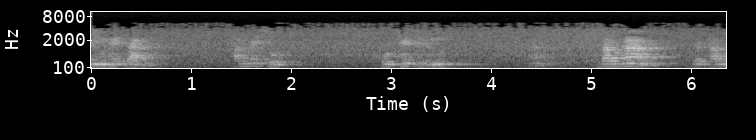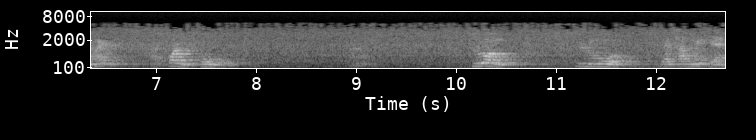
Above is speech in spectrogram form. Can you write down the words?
จริงให้จังทำให้สุดขุดให้ถึงดำน้ำจะทำให้ก้นฟูล่วงรูจะทำให้แขน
